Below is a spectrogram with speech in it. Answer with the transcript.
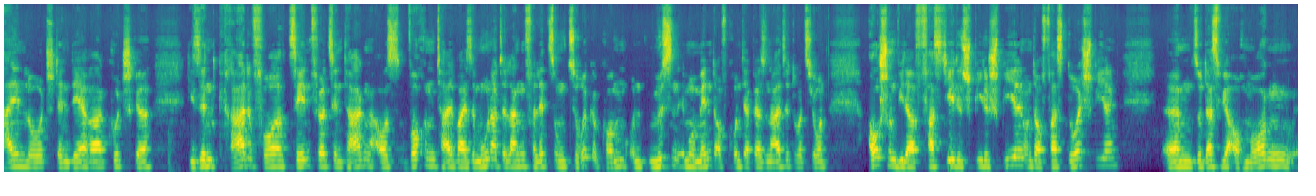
Heinloth, Stendera, Kutschke, die sind gerade vor 10, 14 Tagen aus Wochen, teilweise monatelangen Verletzungen zurückgekommen und müssen im Moment aufgrund der Personalsituation auch schon wieder fast jedes Spiel spielen und auch fast durchspielen ähm, sodass wir auch morgen äh,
